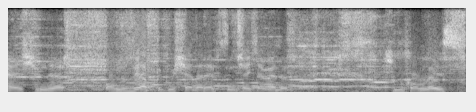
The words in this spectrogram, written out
Evet şimdi omuzu yaptık bir şeyler. Hepsini çekemedim. Şimdi kollayız.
